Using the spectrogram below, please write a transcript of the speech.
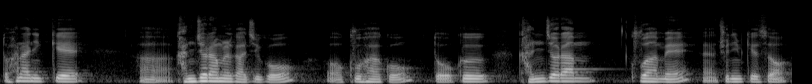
또 하나님께 간절함을 가지고 구하고 또 그 간절함 구함에 주님께서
